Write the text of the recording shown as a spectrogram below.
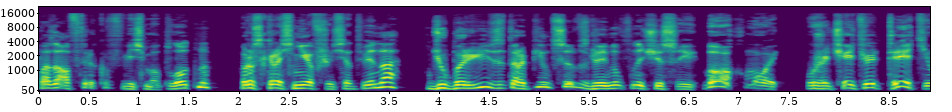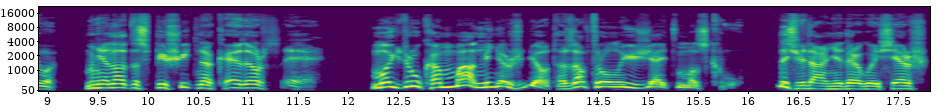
Позавтракав весьма плотно, раскрасневшись от вина, Дюбари заторопился, взглянув на часы. «Бог мой, уже четверть третьего. Мне надо спешить на Кедорсе. Мой друг Амман меня ждет, а завтра он уезжает в Москву. До свидания, дорогой Серж.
